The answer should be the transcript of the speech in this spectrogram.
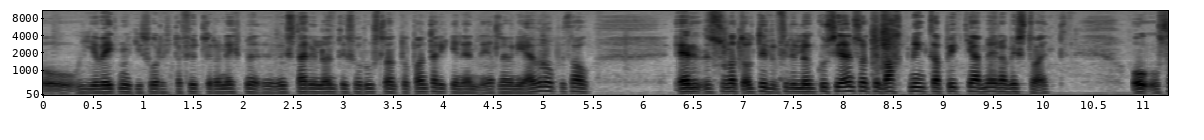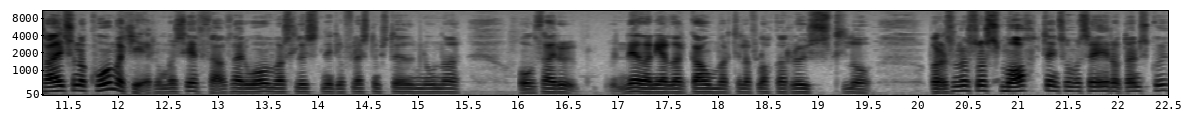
og ég veit nú ekki svo reynd að fullir að neitt með stærri löndi svo Rúsland og Bandaríkin en allavega í Evrópu þá er svona doldil fyrir löngu síðan svolítið vakning að byggja meira vistvænt. Og, og það er svona að koma hér og maður sér það, það eru ofanvarslausnir á flestum stöðum núna og það eru neðanjarðar gámar til að flokka rausl og bara svona svo smátt eins og maður segir á dansku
